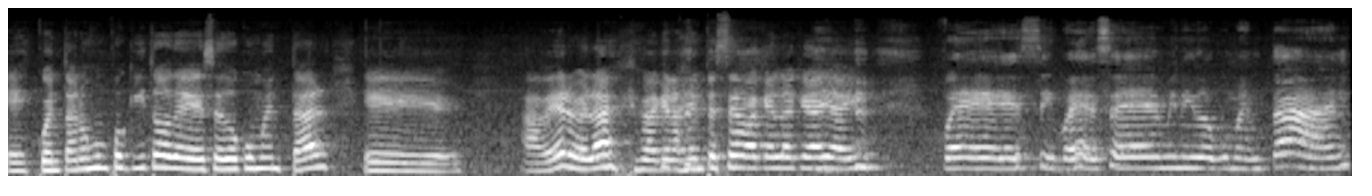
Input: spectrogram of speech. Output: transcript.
Eh, cuéntanos un poquito de ese documental. a ver, ¿verdad? Para que la gente sepa qué es lo que hay ahí. Pues sí, pues ese mini documental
